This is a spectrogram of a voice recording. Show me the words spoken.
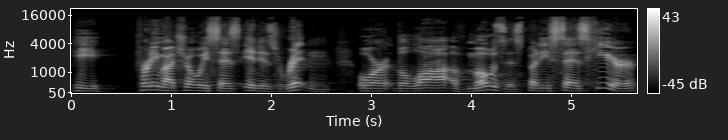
he pretty much always says it is written or the law of Moses. But he says here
